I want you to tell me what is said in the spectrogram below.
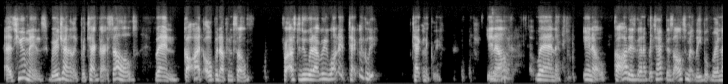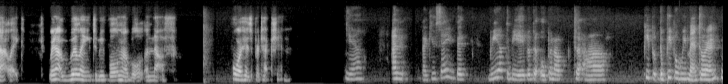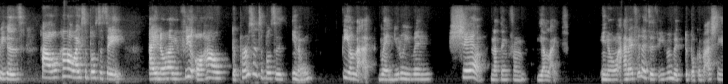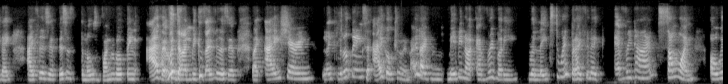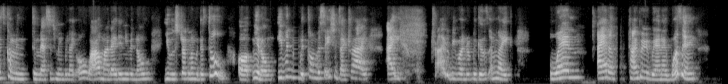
as humans, we're trying to like protect ourselves when God opened up Himself for us to do whatever we wanted, technically. Technically. You yeah. know, when, you know, God is going to protect us ultimately, but we're not like, we're not willing to be vulnerable enough for his protection. Yeah. And like you say, that we have to be able to open up to our people, the people we mentor in, because how how I supposed to say I know how you feel or how the person's supposed to, you know, feel that when you don't even share nothing from your life you know and i feel as if even with the book of Vashti like i feel as if this is the most vulnerable thing i've ever done because i feel as if like i sharing like little things that i go through in my life maybe not everybody relates to it but i feel like every time someone always coming to message me and be like, oh wow, man, I didn't even know you were struggling with this too. Or, you know, even with conversations I try, I try to be vulnerable because I'm like, when I had a time period when I wasn't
